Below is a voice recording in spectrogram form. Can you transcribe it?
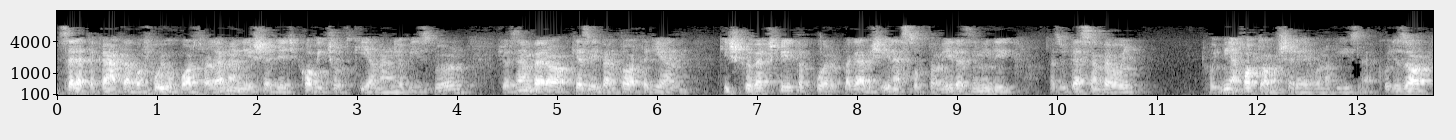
Szeretek általában folyópartra lemenni, és egy-egy kavicsot kiemelni a vízből, és az ember a kezében tart egy ilyen kis kövecskét, akkor legalábbis én ezt szoktam érezni, mindig az jut eszembe, hogy, hogy milyen hatalmas ereje van a víznek. Hogy ez a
